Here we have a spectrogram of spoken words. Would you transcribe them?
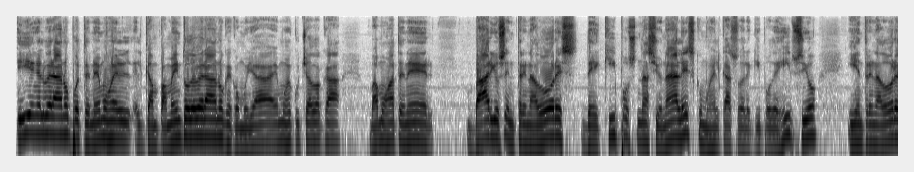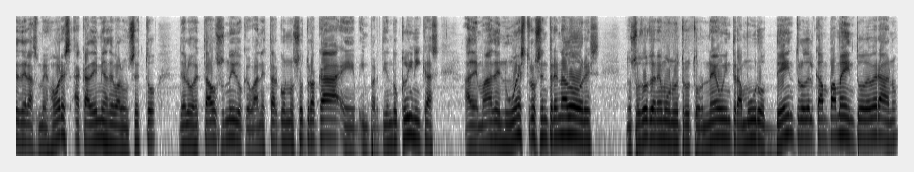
Y en el verano, pues tenemos el, campamento de verano, que como ya hemos escuchado acá, vamos a tener varios entrenadores de equipos nacionales, como es el caso del equipo de Egipcio, y entrenadores de las mejores academias de baloncesto de los Estados Unidos que van a estar con nosotros acá eh, impartiendo clínicas, además de nuestros entrenadores. Nosotros tenemos nuestro torneo intramuro dentro del campamento de verano,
